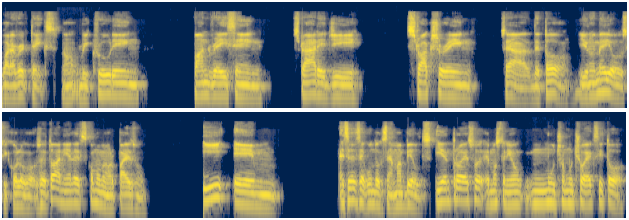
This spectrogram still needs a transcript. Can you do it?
whatever it takes, ¿no? Recruiting, fundraising, strategy, structuring, o sea, de todo. Y uno es medio psicólogo. Sobre todo Daniel es como mejor para eso. Y em, ese es el segundo que se llama Builds. Y dentro de eso hemos tenido mucho, mucho éxito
